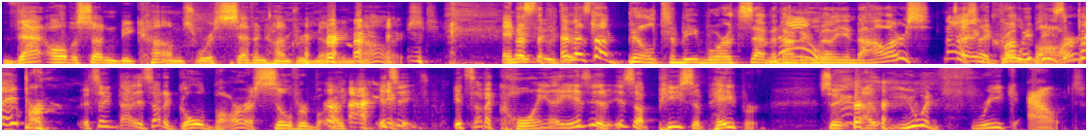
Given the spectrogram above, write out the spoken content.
That all of a sudden becomes worth seven hundred million dollars, and, that's and, that's not built to be worth seven hundred no. million dollars. No, it's, it's a, a gold bar. piece of paper. It's like it's not a gold bar, a silver bar. Right. It's a, it's not a coin. It's a, it's a piece of paper. So uh, you would freak out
